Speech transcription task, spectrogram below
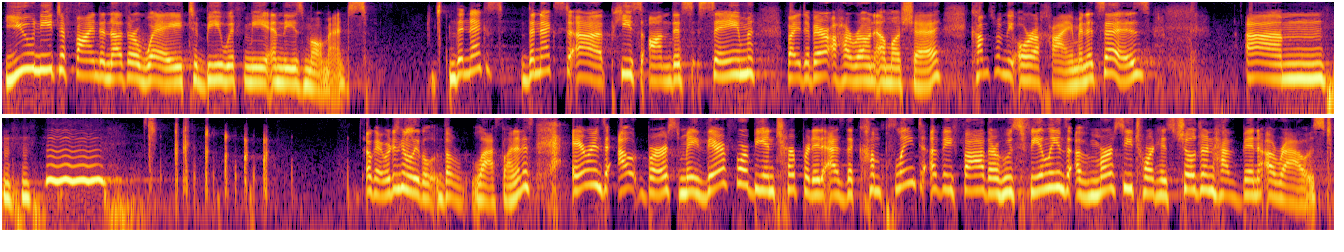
You need to find another way to be with me in these moments. The next, the next uh, piece on this same Vaydaber Aharon El Moshe comes from the Or HaChaim, and it says, um, Okay, we're just going to leave the, the, last line of this. Aaron's outburst may therefore be interpreted as the complaint of a father whose feelings of mercy toward his children have been aroused.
